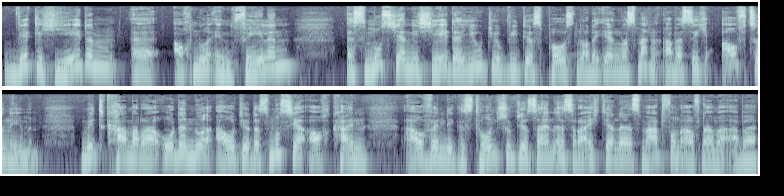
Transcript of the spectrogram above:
wirklich jedem äh, auch nur empfehlen. Es muss ja nicht jeder YouTube-Videos posten oder irgendwas machen, aber sich aufzunehmen mit Kamera oder nur Audio, das muss ja auch kein aufwendiges Tonstudio sein, es reicht ja eine Smartphone-Aufnahme, aber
